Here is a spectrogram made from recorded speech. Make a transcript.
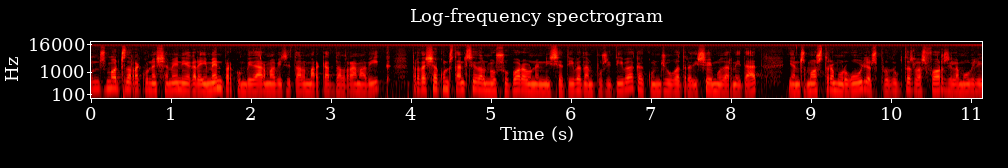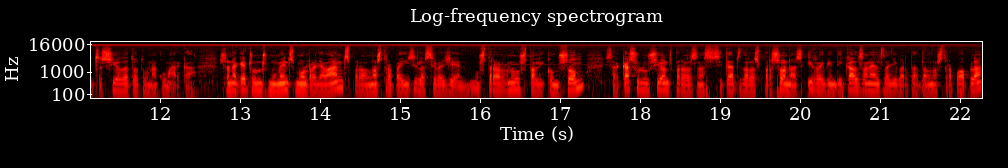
uns mots de reconeixement i agraïment per convidar-me a visitar el Mercat del Ram a Vic, per deixar constància del meu suport a una iniciativa tan positiva que conjuga tradició i modernitat i ens mostra amb orgull els productes, l'esforç i la mobilització de tota una comarca. Són aquests uns moments molt rellevants per al nostre país i la seva gent. Mostrar-nos tal i com som, cercar solucions per a les necessitats de les persones i reivindicar els anells de llibertat del nostre poble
